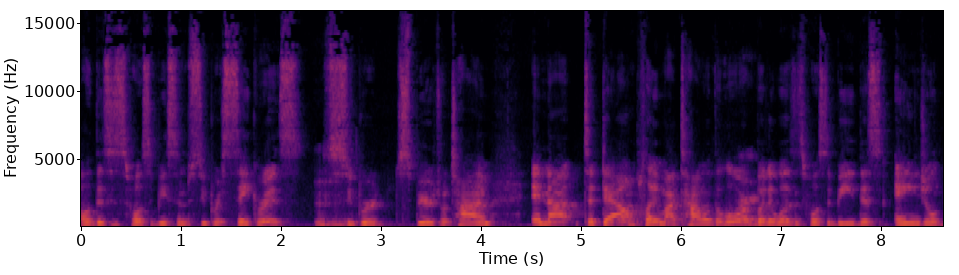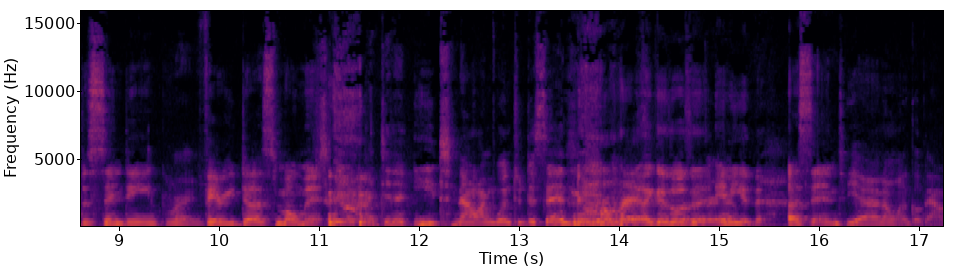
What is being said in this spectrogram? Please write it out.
oh, this is supposed to be some super sacred, s- super spiritual time. And not to downplay my time with the Lord, Right. but it wasn't supposed to be this angel descending Right. fairy dust moment. I didn't eat. Now I'm going to descend. right, like it wasn't any of the ascend. Yeah, I don't want to go down.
